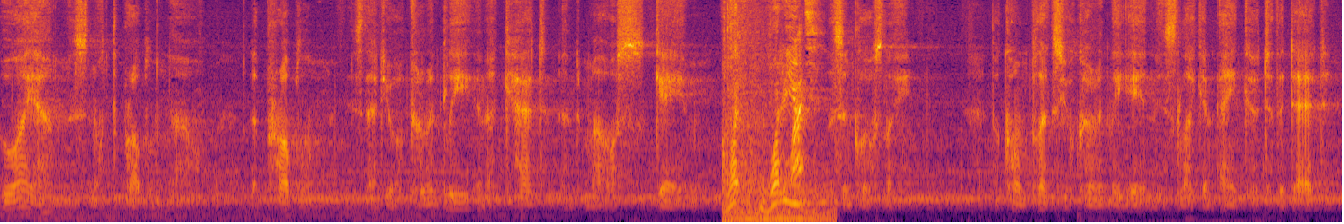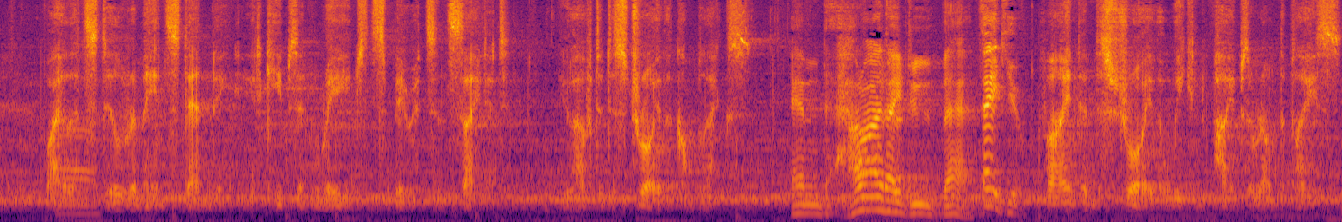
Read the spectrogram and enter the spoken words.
Who I am is not the problem now. The problem is that you're currently in a cat and mouse game. What? What are you? What? Listen closely. The complex you're currently in is like an anchor to the dead. While it still remains standing, it keeps enraged spirits inside it. You have to destroy the complex. And How I would do I do that? Thank you. Find and destroy the weakened pipes around the place.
